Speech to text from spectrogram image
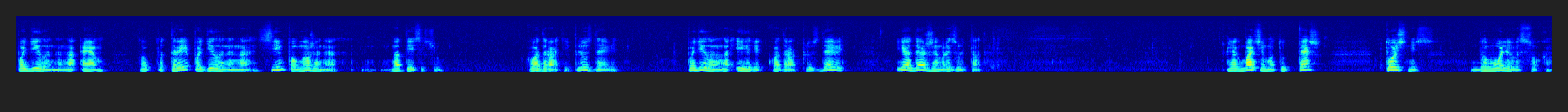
поділене на m, тобто 3 поділене на 7 помножене на 1000 в квадраті плюс 9. Поділене на y квадрат плюс 9 і одержуємо результат. Як бачимо, тут теж точність доволі висока.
